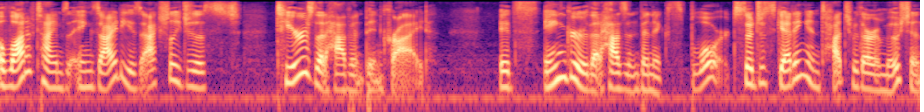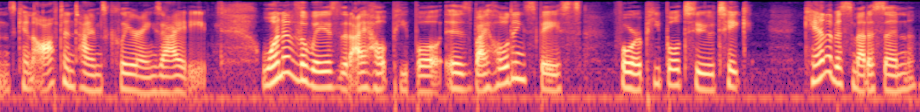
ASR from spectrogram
a lot of times anxiety is actually just tears that haven't been cried. It's anger that hasn't been explored. So, just getting in touch with our emotions can oftentimes clear anxiety. One of the ways that I help people is by holding space for people to take cannabis medicine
